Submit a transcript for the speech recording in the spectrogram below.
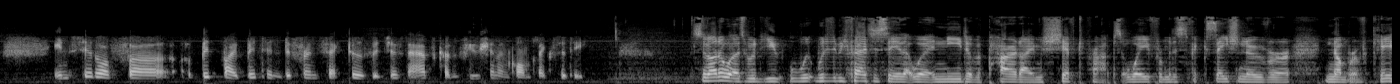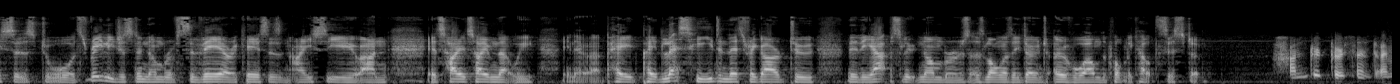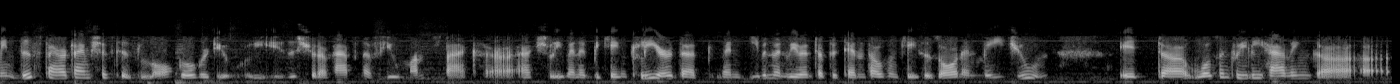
instead of uh, bit by bit in different sectors. It just adds confusion and complexity. So, in other words, would you would, it be fair to say that we're in need of a paradigm shift, perhaps away from this fixation over number of cases towards really just a number of severe cases in ICU, and it's high time that we, you know, uh, paid paid less heed in this regard to the, the absolute numbers, as long as they don't overwhelm the public health system. Hundred percent. I mean, this paradigm shift is long overdue. This should have happened a few months back. Uh, actually, when it became clear that when even when we went up to ten thousand cases on in May June, it uh, wasn't really having. Uh, uh,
